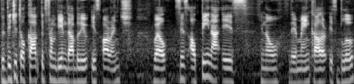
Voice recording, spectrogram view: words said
the digital cockpit from BMW is orange. Well since Alpina is you know their main color is blue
